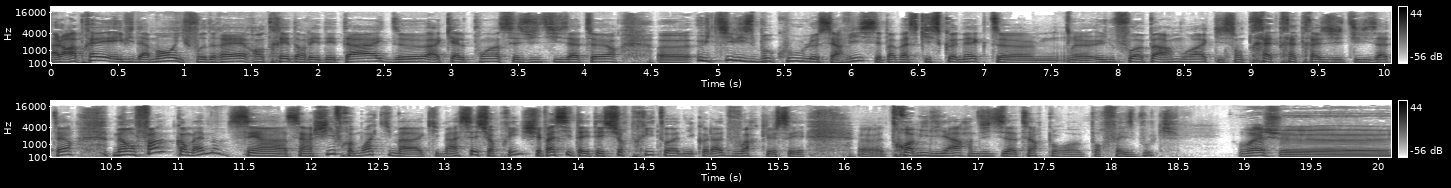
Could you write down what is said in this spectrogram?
Alors après, évidemment, il faudrait rentrer dans les détails de à quel point ces utilisateurs euh, utilisent beaucoup le service. C'est pas parce qu'ils se connectent euh, une fois par mois qu'ils sont très très très utilisateurs. Mais enfin, quand même, c'est un c'est un chiffre moi qui m'a qui m'a assez surpris. Je sais pas si t'as été surpris toi, Nicolas, de voir que c'est 3 milliards d'utilisateurs pour pour Facebook. Ouais, je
